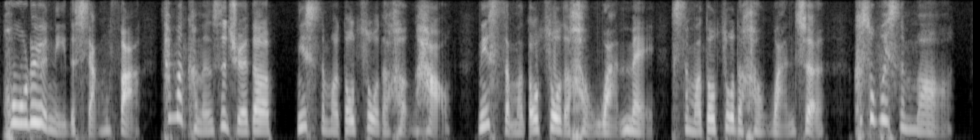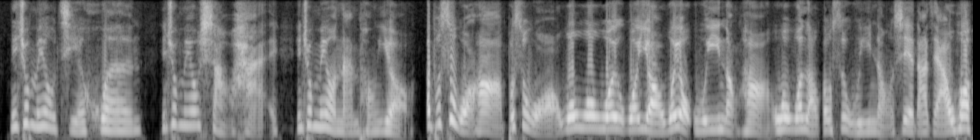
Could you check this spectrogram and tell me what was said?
忽略你的想法，他们可能是觉得你什么都做得很好，你什么都做得很完美，什么都做得很完整。可是为什么你就没有结婚，你就没有小孩，你就没有男朋友？啊，不是我哈，不是我，我我我我有，我有吴一农哈，我我老公是吴一农，谢谢大家。我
